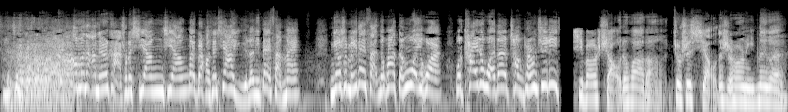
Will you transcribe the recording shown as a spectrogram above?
阿曼达内尔卡说了：“香香，外边好像下雨了，你带伞没？你要是没带伞的话，等我一会儿，我开着我的敞篷巨力。细胞少的话吧，就是小的时候你那个，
